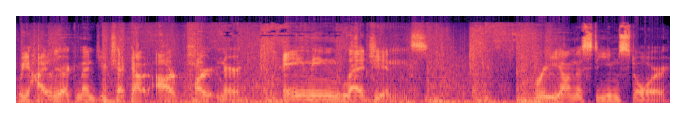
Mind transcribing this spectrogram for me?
We highly recommend you check out our partner, Aiming Legends. Free on the Steam store.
